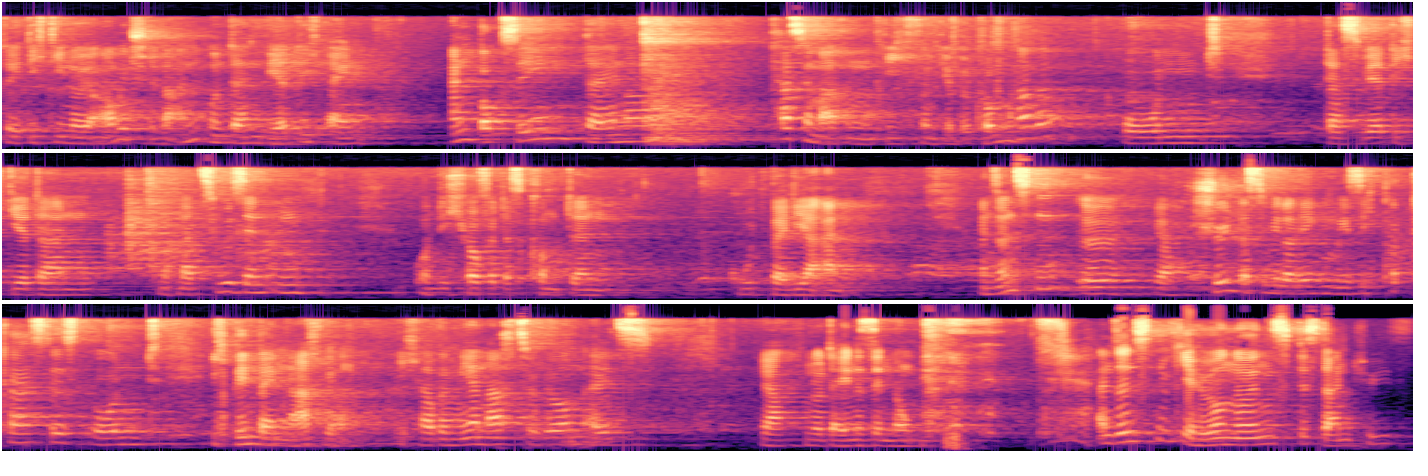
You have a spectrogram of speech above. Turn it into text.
trete ich die neue Arbeitsstelle an und dann werde ich ein Unboxing deiner Tasse machen, die ich von dir bekommen habe. Und das werde ich dir dann nochmal zusenden und ich hoffe, das kommt dann gut bei dir an. Ansonsten, äh, ja, schön, dass du wieder regelmäßig podcastest und ich bin beim Nachhören. Ich habe mehr nachzuhören als ja, nur deine Sendung. Ansonsten, wir hören uns. Bis dann. Tschüss.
